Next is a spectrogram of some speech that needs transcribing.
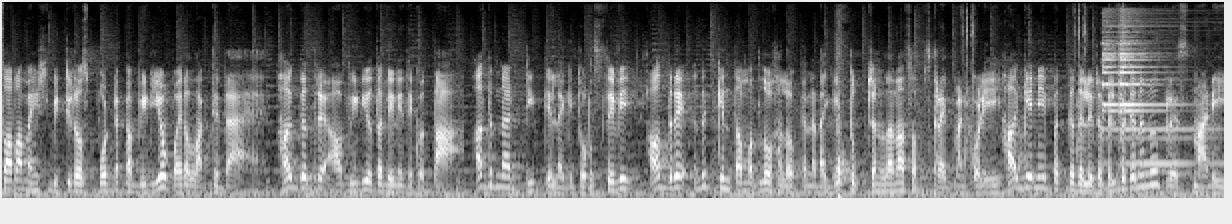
ಸಾರಾ ಮಹೇಶ್ ಬಿಟ್ಟಿರೋ ಸ್ಫೋಟಕ ವಿಡಿಯೋ ವೈರಲ್ ಆಗ್ತಿದೆ. ಹಾಗಾದ್ರೆ ಆ ವಿಡಿಯೋದಲ್ಲಿ ಏನಿದೆ ಗೊತ್ತಾ? ಅದನ್ನ ಡೀಟೇಲ್ ಆಗಿ ತೋರಿಸ್ತೀವಿ. ಆದ್ರೆ ಅದಕ್ಕಿಂತ ಮೊದಲು ಹಲೋ ಕನ್ನಡ ಯೂಟ್ಯೂಬ್ ಚಾನಲ್ ಅನ್ನ ಸಬ್ಸ್ಕ್ರೈಬ್ ಮಾಡ್ಕೊಳ್ಳಿ. ಹಾಗೇನೇ ಪಕ್ಕದಲ್ಲಿರೋ ಬೆಲ್ ಬಟನ್ ಅನ್ನು ಪ್ರೆಸ್ ಮಾಡಿ.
